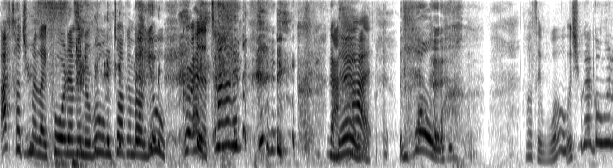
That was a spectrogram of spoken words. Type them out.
I thought you meant like four of them in the room talking about you, girl. At a time, got No. hot. Whoa. I'm about to say, whoa, what you got going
